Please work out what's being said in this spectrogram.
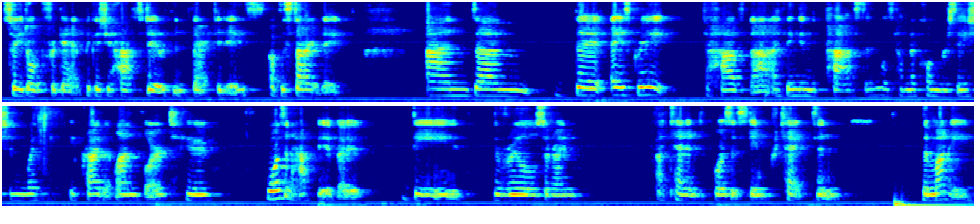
so you don't forget because you have to do it within 30 days of the start date. And um, the it's great to have that. I think in the past I was having a conversation with a private landlord who wasn't happy about the the rules around a tenant deposit scheme protecting the money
